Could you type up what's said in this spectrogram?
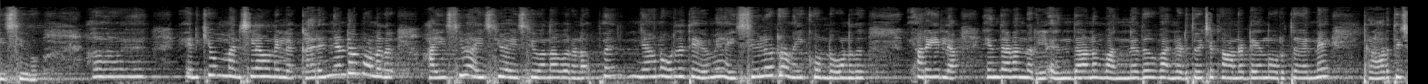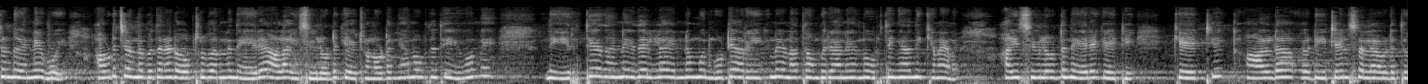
I see you. എനിക്ക് മനസ്സിലാവണില്ല. കരഞ്ഞണ്ടാ പോണത്. I see you I see you I see you എന്നാ പറയണത് അപ്പം ഞാൻ ഓർത്ത് ദൈവമേ ഐ സി യുലോട്ടാണ് ഈ കൊണ്ടുപോകണത് അറിയില്ല. എന്താണെന്നറിയില്ല എന്താണ് വന്നത്? വന്നെടുത്ത് വെച്ച് കാണട്ടെ എന്ന് ഓർത്ത് തന്നെ പ്രാർത്ഥിച്ചുകൊണ്ട് തന്നെ പോയി. അവിടെ ചെന്നപ്പോൾ തന്നെ ഡോക്ടർ പറഞ്ഞ് നേരെ ആൾ ഐ സിയിലോട്ട് കയറ്റണോട്ടെ ഞാൻ ഓർത്ത് ദൈവമേ നേരത്തെ തന്നെ ഇതെല്ലാം എന്നെ മുൻകൂട്ടി അറിയിക്കണേണ് ആ തമ്പുരാനെ എന്ന് ഓർത്ത് ഇങ്ങനെ നിൽക്കണേണ് ഐ സിയിലോട്ട് നേരെ കയറ്റി കയറ്റി ആളുടെ ഡീറ്റെയിൽസ് എല്ലാം എടുത്ത്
